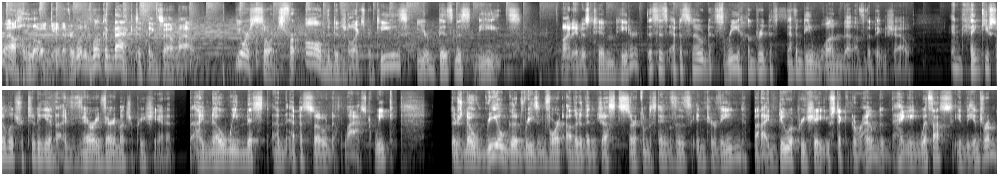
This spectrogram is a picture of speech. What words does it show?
Well, hello again, everyone, and welcome back to Thinks Out Loud, your source for all the digital expertise your business needs. My name is Tim Peter. This is episode 371 of The Big Show. And thank you so much for tuning in. I very, very much appreciate it. I know we missed an episode last week. There's no real good reason for it other than just circumstances intervened, but I do appreciate you sticking around and hanging with us in the interim.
